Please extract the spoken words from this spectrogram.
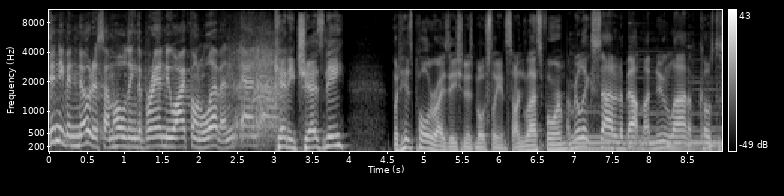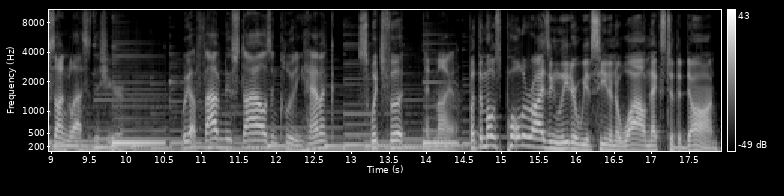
Didn't even notice I'm holding the brand new iPhone 11. And Kenny Chesney. But his polarization is mostly in sunglass form. I'm really excited about my new line of Costa sunglasses this year. We got five new styles, including Hammock, Switchfoot, and Maya. But the most polarizing leader we've seen in a while next to the Don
